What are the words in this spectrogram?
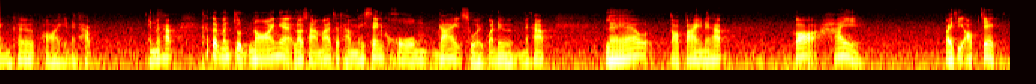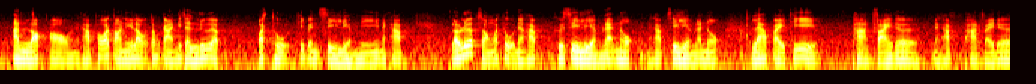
anchor point นะครับ เห็นไหมครับ ถ้าเกิดมันจุดน้อยเนี่ยเราสามารถจะทำให้เส้นโค้งได้สวยกว่าเดิมนะครับ แล้วต่อไปนะครับ ก็ให้ไปที่ object unlock all นะครับ เพราะว่าตอนนี้เราต้องการที่จะเลือกวัตถุที่เป็นสี่เหลี่ยมนี้นะครับ เราเลือก 2 วัตถุนะครับ คือสี่เหลี่ยมและนกนะครับ สี่เหลี่ยมและนก แล้วไปที่ Pathfinder นะครับ Pathfinder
